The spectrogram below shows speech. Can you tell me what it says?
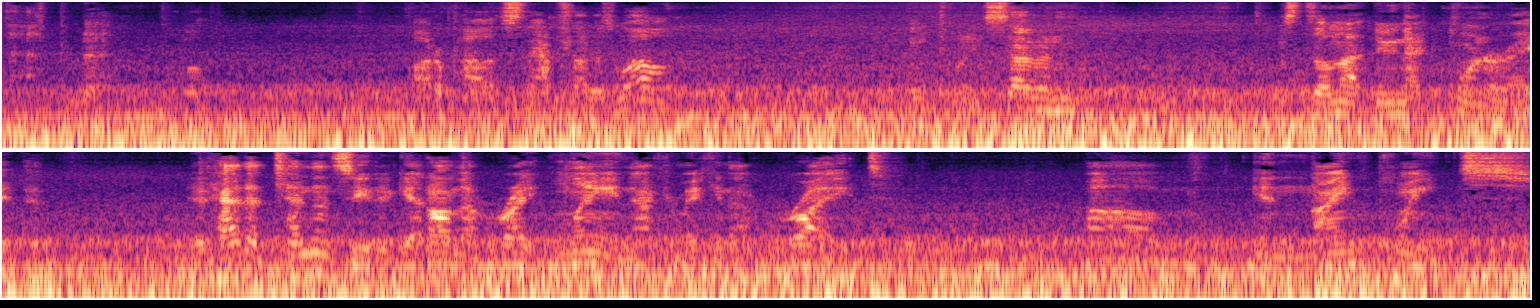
that uh, well, autopilot snapshot as well. 827. Still not doing that corner right. It, it had a tendency to get on that right lane after making that right um, in 9.x.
